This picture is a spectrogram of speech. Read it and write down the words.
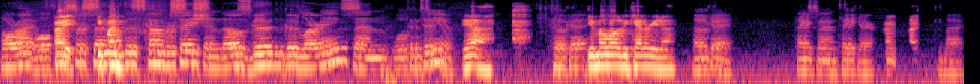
All right. Well, thanks right, for setting up this conversation. Those good, good learnings, and we'll continue. Yeah. Okay. Give my love to Katerina. Okay. Thanks, man. Take care. All right. Bye. Bye.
